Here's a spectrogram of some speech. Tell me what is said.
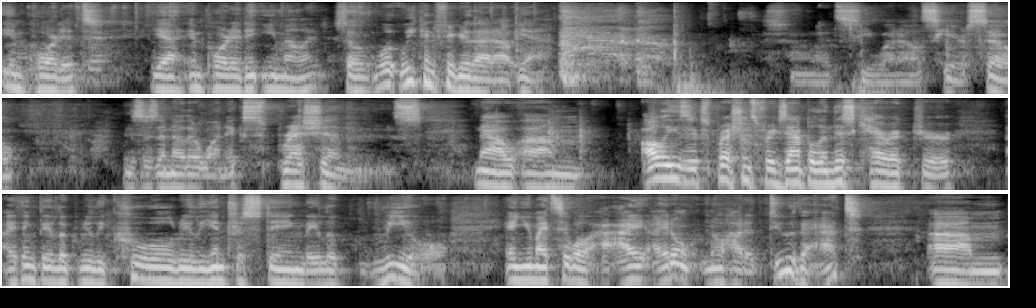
import it. Yeah, import it and email it. So we can figure that out, yeah. So let's see what else here. So this is another one, expressions. Now, um, all these expressions, for example, in this character, I think they look really cool, really interesting, they look real. And you might say, well, I, I don't know how to do that. Um,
